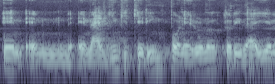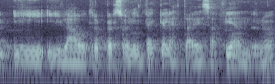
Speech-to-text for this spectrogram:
en, en, alguien que quiere imponer una autoridad y, el, y, la otra personita que la está desafiando, ¿no?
